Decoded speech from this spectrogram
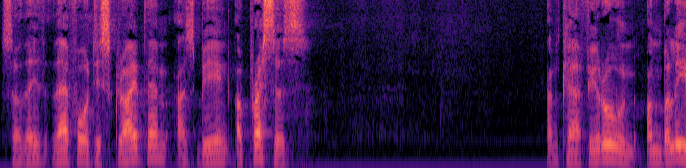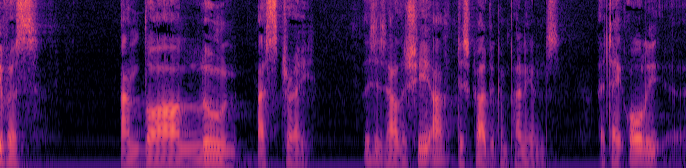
So they therefore describe them as being oppressors and kafirun, unbelievers and dallun astray. This is how the Shia describe the companions. They take all the uh,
